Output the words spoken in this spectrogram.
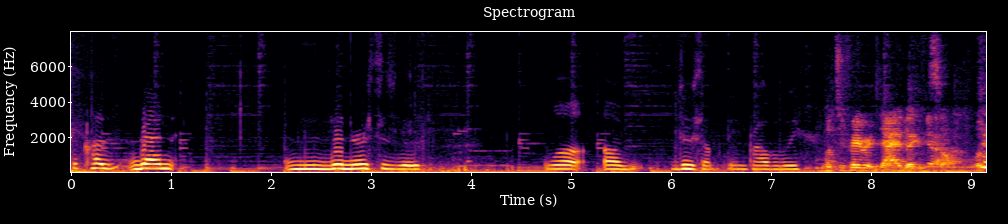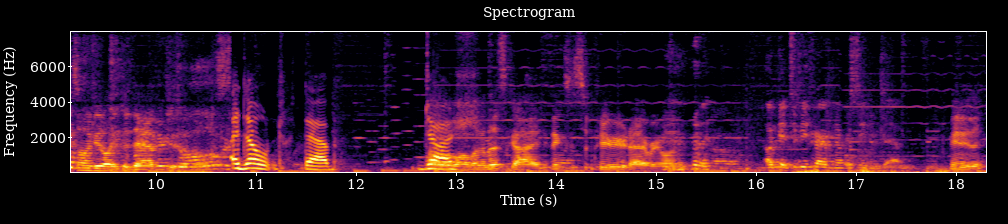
because then the nurses will will um do something probably. What's your favorite dabbing song? What song do you like to dab to the most? I don't dab. Oh, Josh. well, look at this guy. He thinks he's superior to everyone. okay, to be fair, I've never seen him dab. Me neither.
